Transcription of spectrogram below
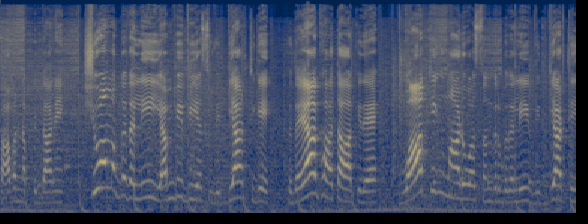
ಸಾವನ್ನಪ್ಪಿದ್ದಾನೆ. ಶಿವಮೊಗ್ಗದಲ್ಲಿ ಎಂಬಿಬಿಎಸ್ ವಿದ್ಯಾರ್ಥಿಗೆ ಹೃದಯಾಘಾತ ಆಗಿದೆ. ವಾಕಿಂಗ್ ಮಾಡುವ ಸಂದರ್ಭದಲ್ಲಿ ವಿದ್ಯಾರ್ಥಿ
